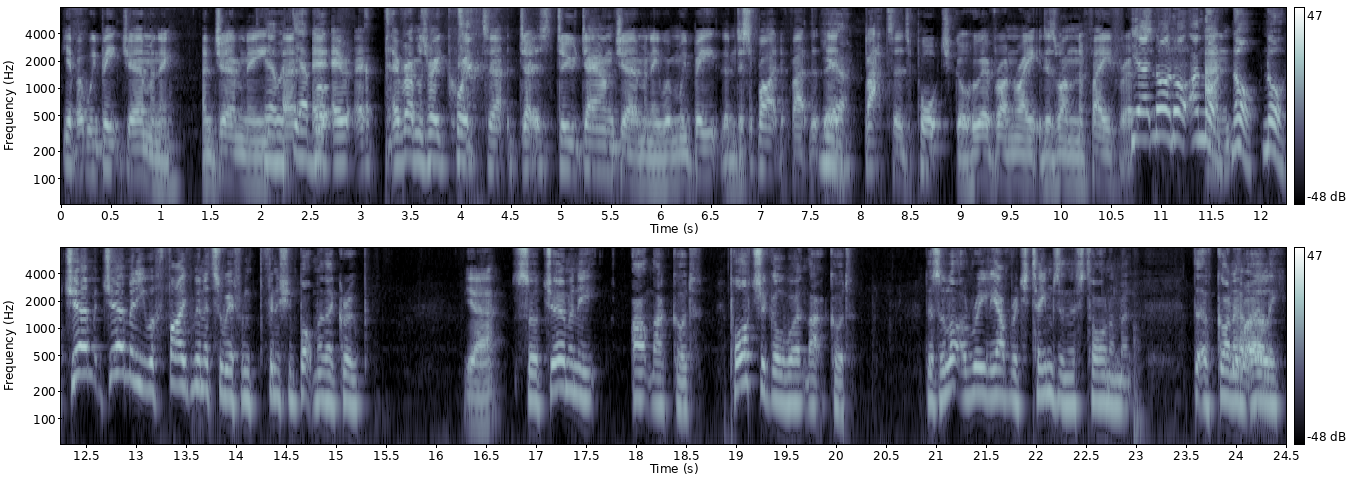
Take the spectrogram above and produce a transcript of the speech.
Yeah, but we beat Germany, and Germany. Yeah, but- uh, yeah, but- e- everyone was very quick to just do down Germany when we beat them, despite the fact that they Yeah. battered Portugal, who everyone rated as one of the favourites. Yeah, no, no, hang on, And- no, no. Germ- Germany were five minutes away from finishing bottom of their group. Yeah, So Germany aren't that good. Portugal weren't that good. There's a lot of really average teams in this tournament that have gone out Well, early.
